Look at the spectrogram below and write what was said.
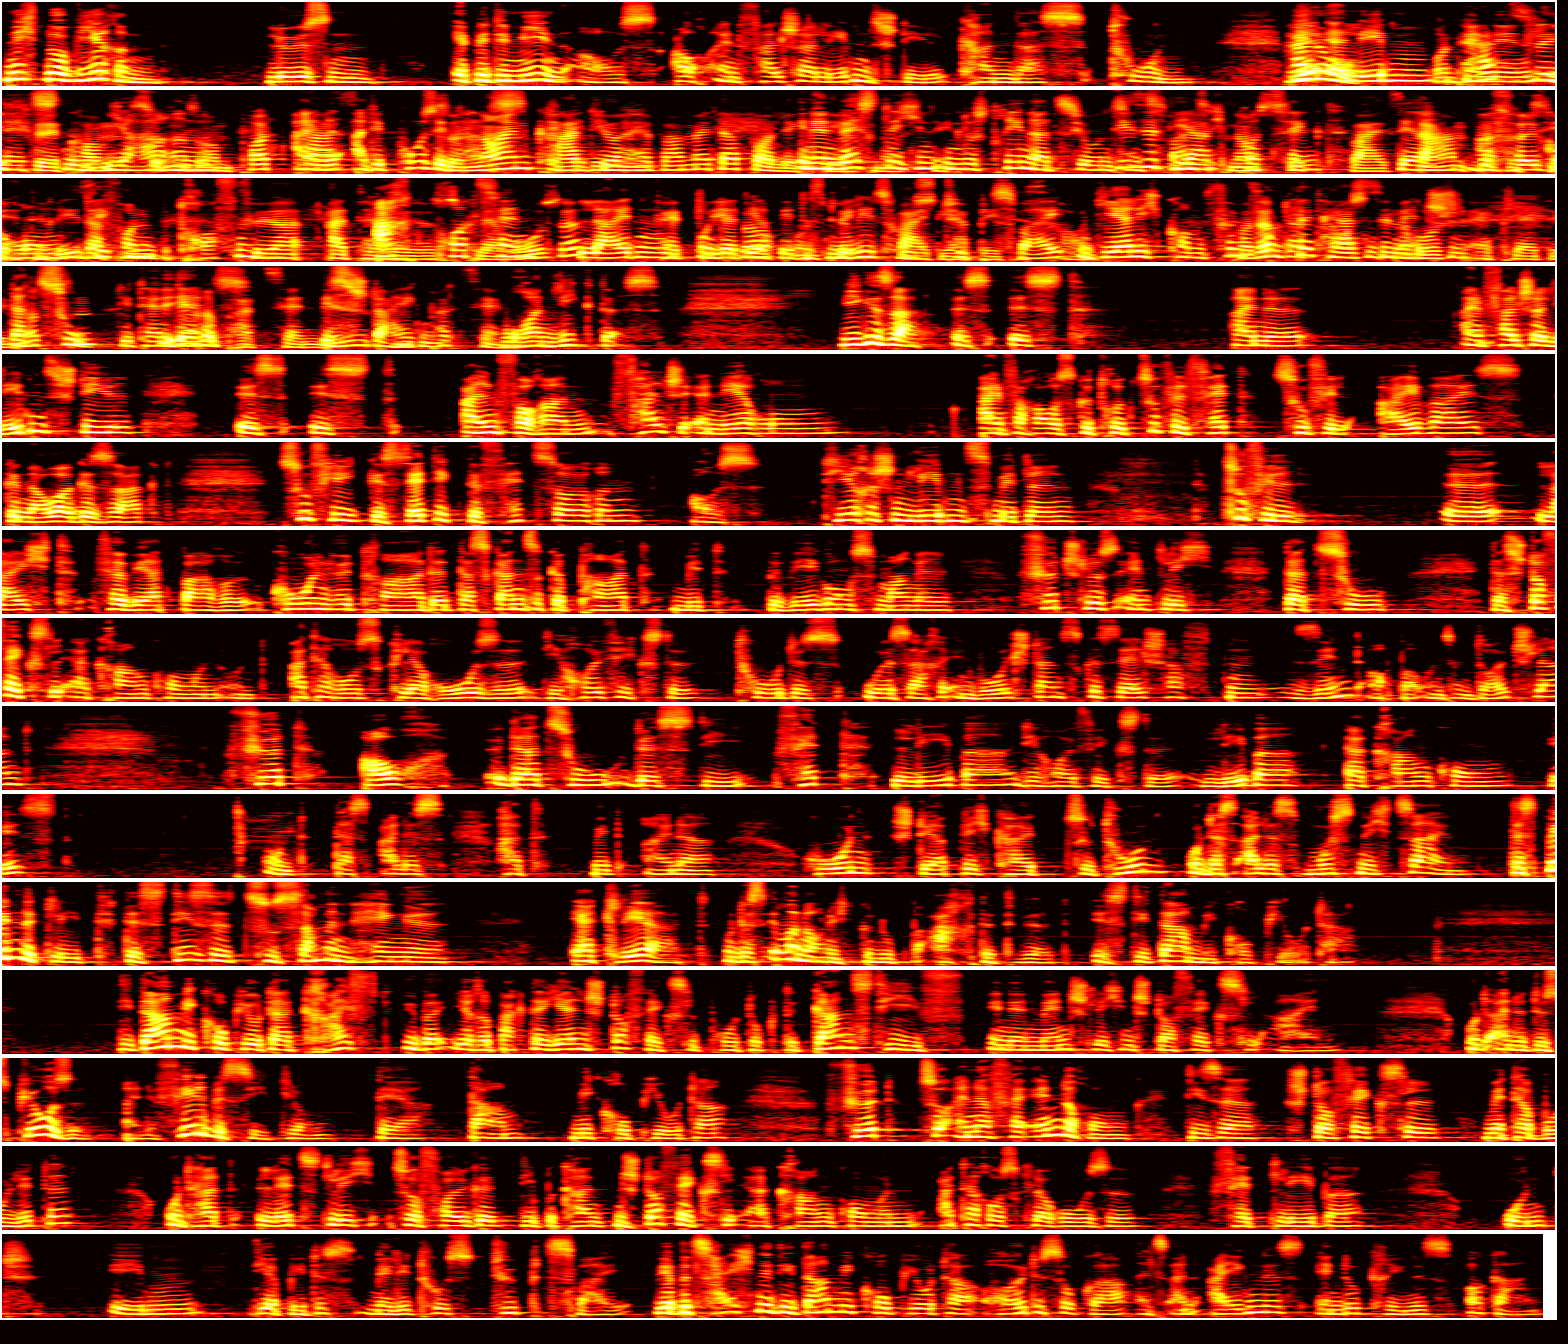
Nicht nur Viren lösen Epidemien aus. Auch ein falscher Lebensstil kann das tun. Wir Hallo erleben und in den letzten Jahren Podcast eine zur Adipositas neuen Cardio-Hepa-Metabolic In den westlichen. Industrienationen sind Diese 20 Diagnostik Prozent der darmassoziierte Bevölkerung davon betroffen. für 8 Arteriosklerose, Prozent leiden Fettleber unter Diabetes mellitus 2 Typ Diabetes 2 auf. und jährlich kommen Frau Dr. 500.000 Kerstin Rusch Menschen dazu. Die Tendenz ist steigend. Woran liegt das? Wie gesagt, es ist eine, ein falscher Lebensstil. Es ist allen voran falsche Ernährung, einfach ausgedrückt zu viel Fett, zu viel Eiweiß, genauer gesagt, zu viel gesättigte Fettsäuren aus tierischen Lebensmitteln, zu viel äh, leicht verwertbare Kohlenhydrate, das Ganze gepaart mit Bewegungsmangel, führt schlussendlich dazu, dass Stoffwechselerkrankungen und Atherosklerose die häufigste Todesursache in Wohlstandsgesellschaften sind, auch bei uns in Deutschland führt auch dazu, dass die Fettleber die häufigste Lebererkrankung ist. Und das alles hat mit einer hohen Sterblichkeit zu tun. Und das alles muss nicht sein. Das Bindeglied, das diese Zusammenhänge erklärt und das immer noch nicht genug beachtet wird, ist die Darmmikrobiota. Die Darmmikrobiota greift über ihre bakteriellen Stoffwechselprodukte ganz tief in den menschlichen Stoffwechsel ein. Und eine Dysbiose, eine Fehlbesiedlung der Darmmikrobiota, führt zu einer Veränderung dieser Stoffwechselmetabolite und hat letztlich zur Folge die bekannten Stoffwechselerkrankungen Atherosklerose, Fettleber und eben Diabetes mellitus Typ 2. Wir bezeichnen die Darmmikrobiota heute sogar als ein eigenes endokrines Organ.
